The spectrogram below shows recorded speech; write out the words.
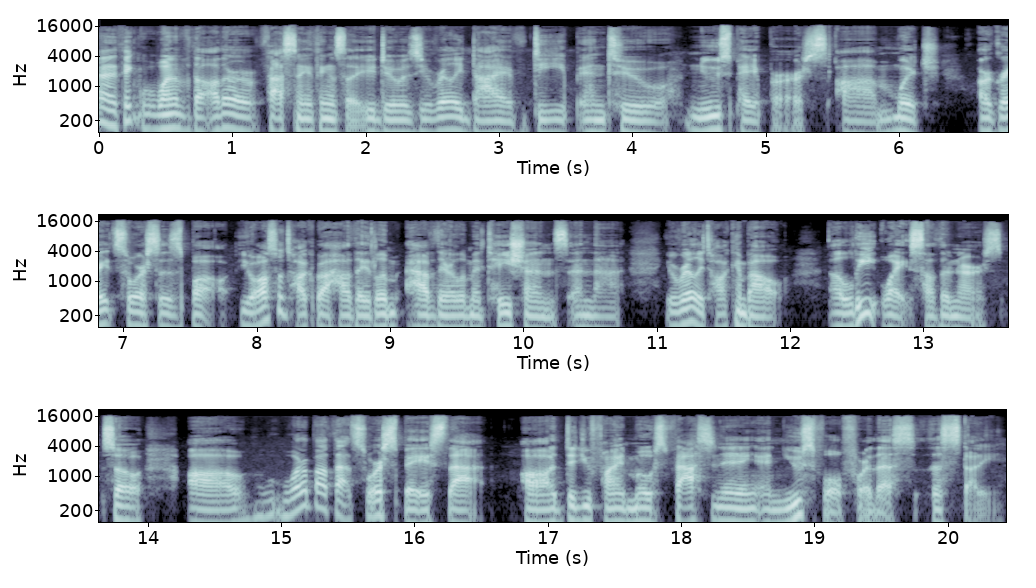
And I think one of the other fascinating things that you do is you really dive deep into newspapers, um, which are great sources, but you also talk about how they lim- have their limitations and that you're really talking about elite white Southerners. So, uh, what about that source space that uh, did you find most fascinating and useful for this this study?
